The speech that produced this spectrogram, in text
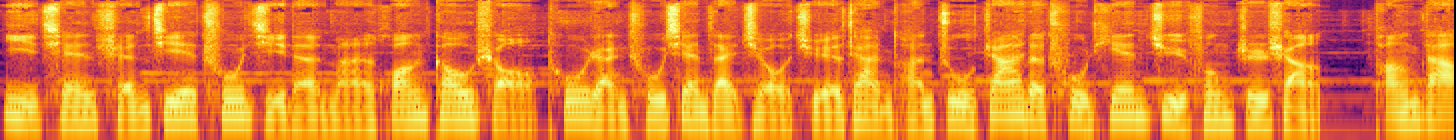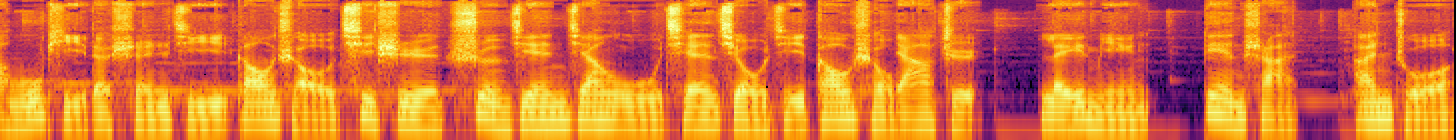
一千神阶初级的蛮荒高手突然出现在九决战团驻扎的触天飓风之上。庞大无匹的神级高手气势瞬间将五千九级高手压制。雷鸣、电闪、安卓、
